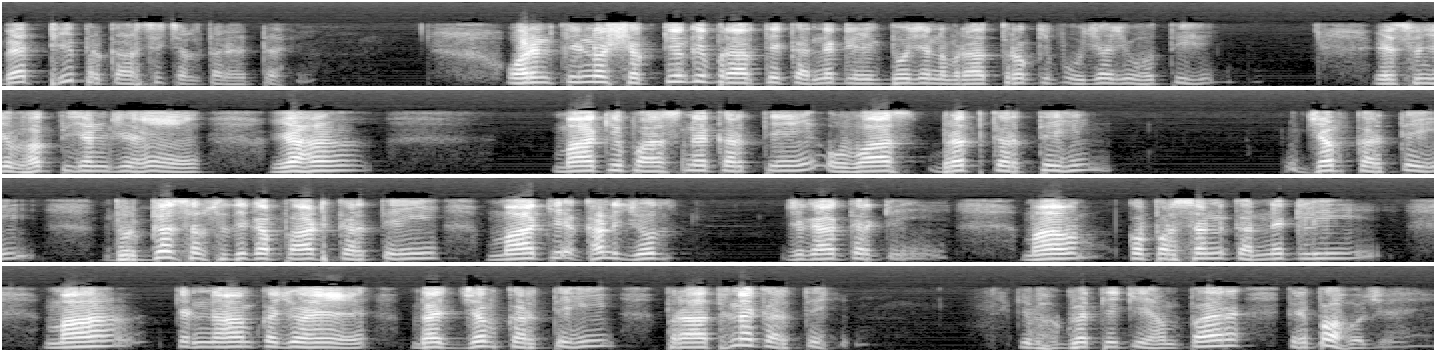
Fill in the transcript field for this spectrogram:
वह ठीक प्रकार से चलता रहता है। और इन तीनों शक्तियों की प्राप्ति करने के लिए एक दो जो नवरात्रों की पूजा जो होती है इसमें जो भक्तजन जो हैं, यह माँ की उपासना करते हैं, उपवास व्रत करते हैं जब करते हैं, दुर्गा सप्तती का पाठ करते हैं, माँ की अखंड ज्योत जगा करके, माँ को प्रसन्न करने के लिए, माँ के नाम का जो है, वह जब करते हैं, प्रार्थना करते हैं, कि भगवती की हम पर कृपा हो जाए।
